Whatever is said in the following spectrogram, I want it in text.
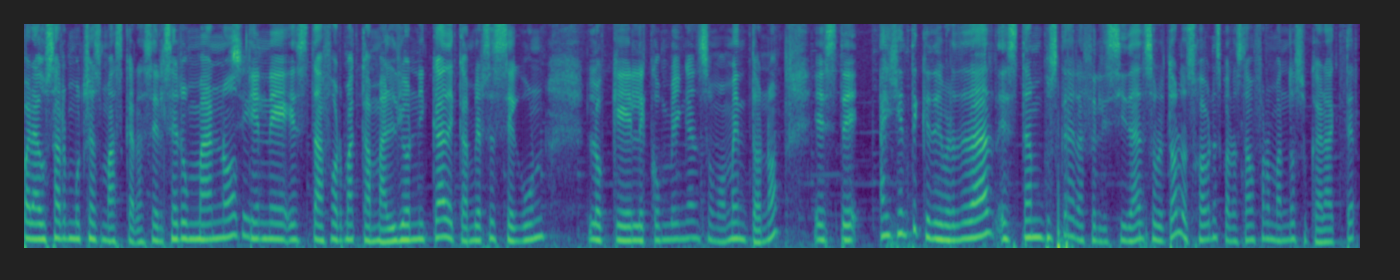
para usar muchas máscaras. El ser humano Sí. tiene esta forma camaleónica de cambiarse según lo que le convenga en su momento, ¿no? Este, hay gente que de verdad está en busca de la felicidad, sobre todo los jóvenes cuando están formando su carácter,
